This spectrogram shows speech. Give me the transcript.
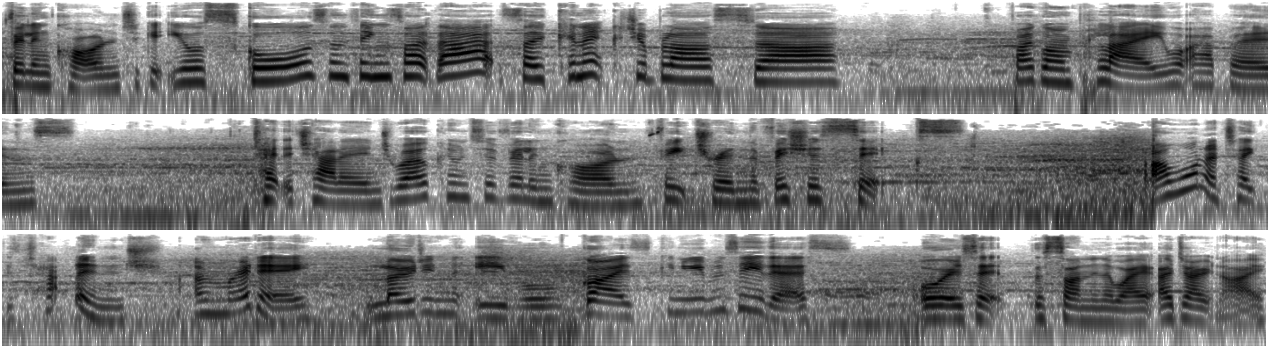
VillainCon to get your scores and things like that. So connect your blaster. If I go and play, what happens? Take the challenge. Welcome to VillainCon featuring the Vicious Six. I want to take the challenge. I'm ready. Loading the evil. Guys, can you even see this? Or is it the sun in the way? I don't know.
